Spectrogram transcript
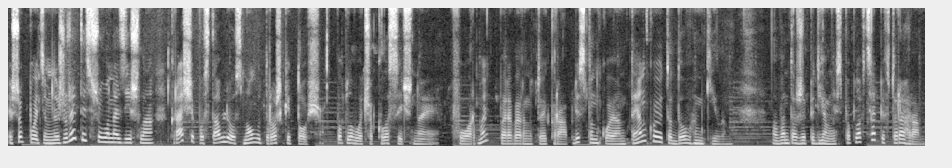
І щоб потім не журитись, що вона зійшла, краще поставлю основу трошки товщу. Поплавочок класичної форми, перевернутої краплі з тонкою антенкою та довгим кілем. Вантажопідйомність поплавця 1,5 грами.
